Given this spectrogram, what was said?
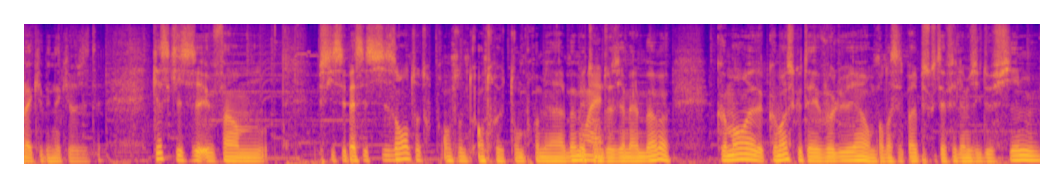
La cabine de curiosité. Qu'est-ce qui s'est, enfin, parce qu'il s'est passé six ans entre, ton premier album et ton deuxième album. Comment, comment est-ce que tu as évolué hein, pendant cette période? Parce que tu as fait de la musique de film,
